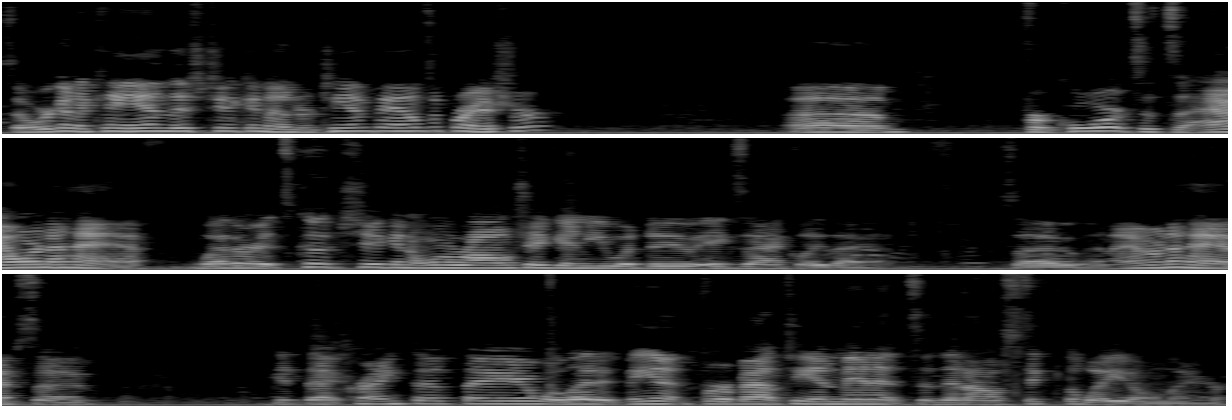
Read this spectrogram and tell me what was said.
So we're gonna can this chicken under 10 pounds of pressure. Um, for quarts, it's an hour and a half. Whether it's cooked chicken or raw chicken, you would do exactly that. So an hour and a half. So get that cranked up there. We'll let it vent for about 10 minutes and then I'll stick the weight on there.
